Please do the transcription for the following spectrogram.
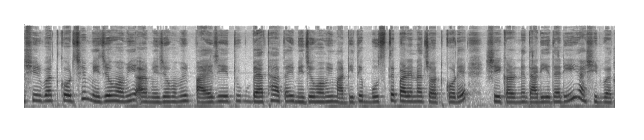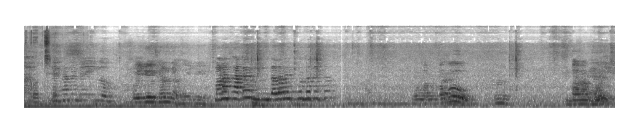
আশীর্বাদ করছে মেজো মামি। আর মেজো মামির পায়ে যেহেতু ব্যথা তাই মেজো মামি মাটিতে বসতে পারে না চট করে। সেই কারণে দাঁড়িয়ে দাঁড়িয়েই আশীর্বাদ করছে। এখানে নেই লোক ওই যে ওইখানে দেখো, ওই যে। খাটে দাদা ভাই ফোনটা দিত। বাবু দাঁড়া বলছি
